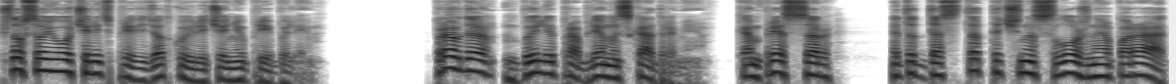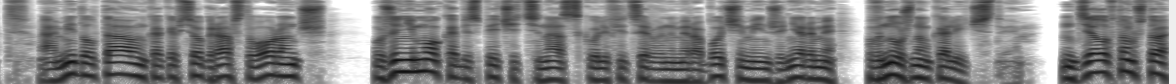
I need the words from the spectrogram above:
что в свою очередь приведет к увеличению прибыли. Правда, были проблемы с кадрами. Компрессор — это достаточно сложный аппарат, а Мидлтаун, как и все графство Оранж, уже не мог обеспечить нас квалифицированными рабочими инженерами в нужном количестве. Дело в том, что,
